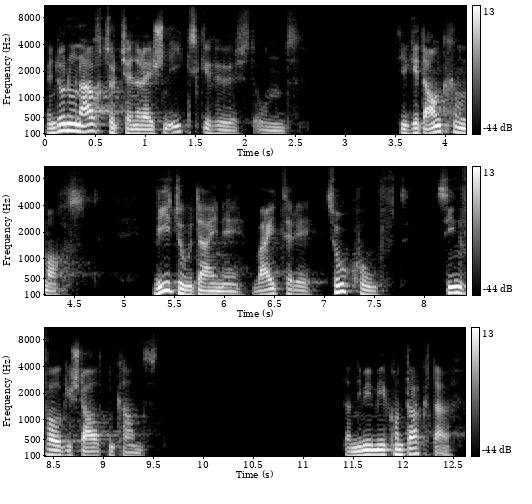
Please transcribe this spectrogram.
Wenn du nun auch zur Generation X gehörst und dir Gedanken machst, wie du deine weitere Zukunft sinnvoll gestalten kannst, dann nimm mit mir Kontakt auf.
